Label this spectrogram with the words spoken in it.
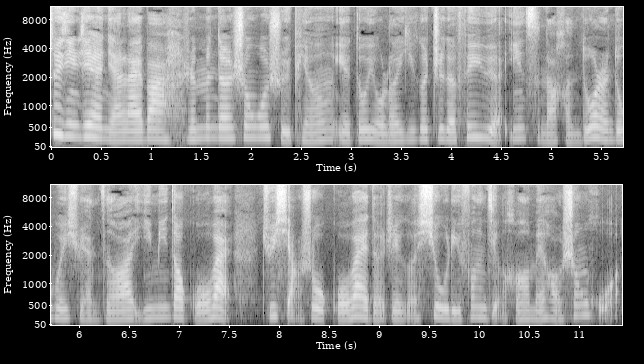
最近这些年来吧，人们的生活水平也都有了一个质的飞跃，因此呢，很多人都会选择移民到国外去享受国外的这个秀丽风景和美好生活。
